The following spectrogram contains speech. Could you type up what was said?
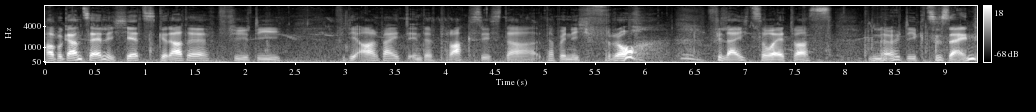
Aber ganz ehrlich, jetzt gerade für die, für die Arbeit in der Praxis, da, da bin ich froh, vielleicht so etwas nerdig zu sein.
